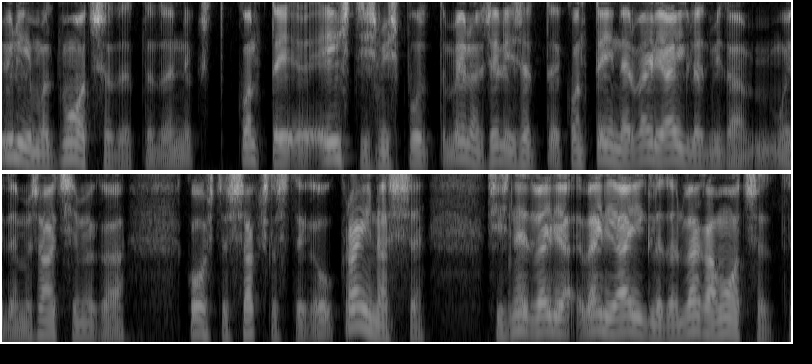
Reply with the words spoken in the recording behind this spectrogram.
ülimalt moodsad, et need on niisugused konte-, Eestis, mis puudutab, meil on sellised konteinervälihaiglad, mida muide me saatsime ka koostöös sakslastega Ukrainasse, siis need väli, välihaiglad on väga moodsad,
